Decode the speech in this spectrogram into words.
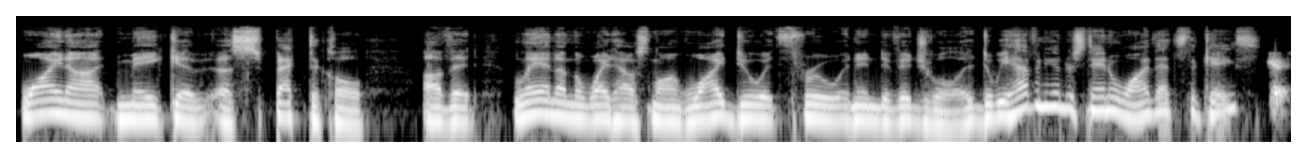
why not make a, a spectacle of it? Land on the White House lawn. Why do it through an individual? Do we have any understanding why that's the case? Yes,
